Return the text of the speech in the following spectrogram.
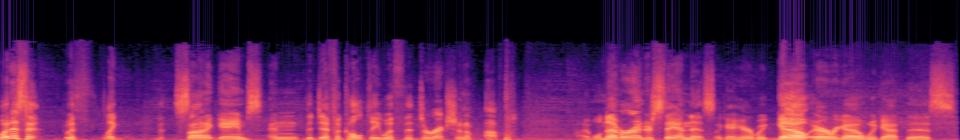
What is it with like Sonic games and the difficulty with the direction of up? I will never understand this. Okay, here we go. There we go. We got this.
